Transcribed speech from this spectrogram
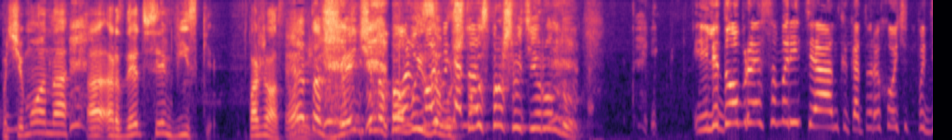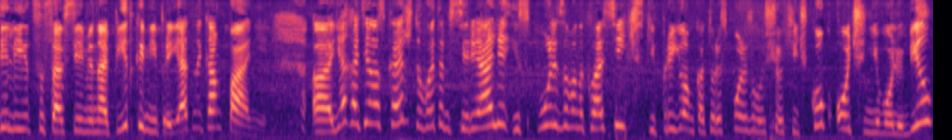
Почему она а, раздает всем виски? Пожалуйста. Это женщина по вызову. Что вы спрашиваете ерунду? Или добрая самаритянка, которая хочет поделиться со всеми напитками и приятной компанией. А, я хотела сказать, что в этом сериале использован классический прием, который использовал еще Хичкок, очень его любил,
